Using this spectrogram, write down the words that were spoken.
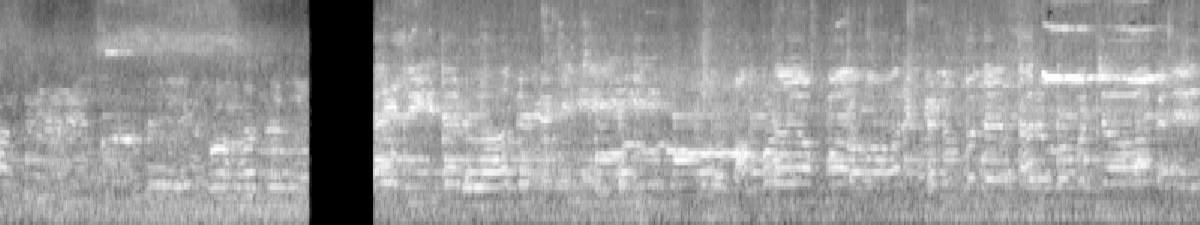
ਆਪਣਾ ਆਪਾ ਵਾਰ ਕਲਬ ਦੇ ਸਰਬ ਬਚਾਵੇ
